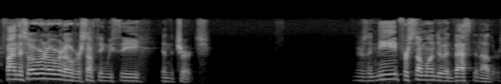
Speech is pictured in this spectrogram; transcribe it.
I find this over and over and over something we see in the church. There's a need for someone to invest in others,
